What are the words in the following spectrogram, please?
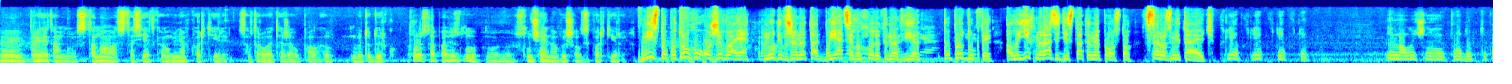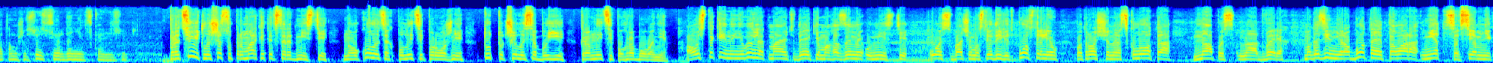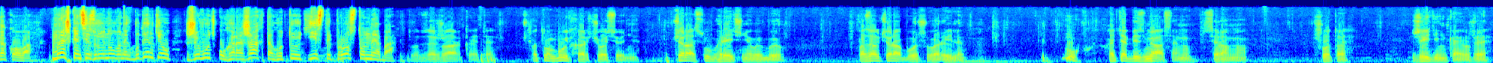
Э, При этом стонала соседка у меня в квартире. Со второго этажа упала в эту дырку. Просто повезло, э, случайно вышел из квартиры. Місто потроху оживає. Люди вже не так бояться виходити на двір по продукти, але їх наразі дістати непросто. Все розмітають. Хлеб, хлеб, хлеб, хлеб. И молочные продукты, потому что все из Северодонецка везут. Працюють лише супермаркети в середмісті. На околицях полиці порожні. Тут точилися бої, крамниці пограбовані. А ось такий нині вигляд мають деякі магазини у місті. Ось бачимо сліди від пострілів, потрощене скло та напис на дверях. Магазин не працює, товара нет зовсім ніякого. Мешканці зруйнованих будинків живуть у гаражах та готують їсти просто неба. Тут зажарка это. Потом будет харчо сегодня. Вчера суп гречневый был. Позавчера борщ варили. Ну, хотя без мяса, ну, все равно. Что-то жиденькое уже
